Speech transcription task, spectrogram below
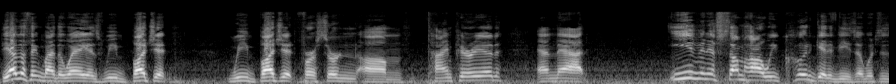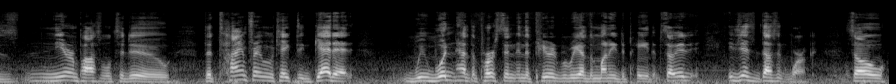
the other thing, by the way, is we budget, we budget for a certain um, time period, and that even if somehow we could get a visa, which is near impossible to do, the time frame it would take to get it, we wouldn't have the person in the period where we have the money to pay them. So it, it just doesn't work. So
